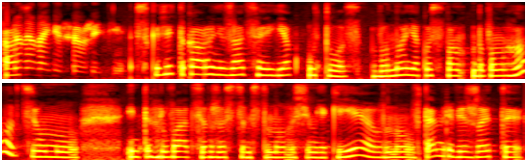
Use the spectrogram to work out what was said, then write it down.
А Це не найгірше в житті. Скажіть, така організація, як УТОС, вона якось вам допомагала в цьому інтегруватися вже з цим становищем, яке є, ну, в темряві жити?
